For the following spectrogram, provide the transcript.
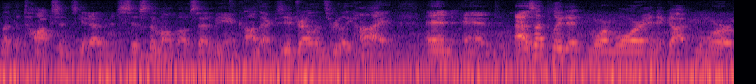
let the toxins get out of his system almost out of being in combat because the adrenaline's really high. And and as I played it more and more, and it got more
